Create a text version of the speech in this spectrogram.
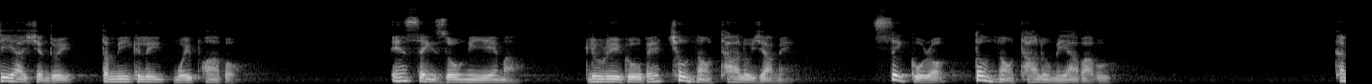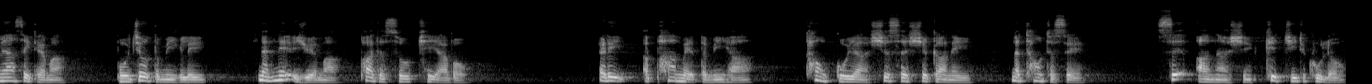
တိယရင်သွေးသမီးကလေးမွေးဖွားပုံအင်းစိန်ဇုံနေရဲမှာ လူတွေကိုပဲချုပ်နှောင်ထားလို့ရမယ်စိတ်ကိုတော့တုံ့နှောင်ထားလို့မရပါဘူးခမည်းစိတ်ထဲမှာဘိုလ်ချုပ်သမီးကလေးနှစ်နှစ်အရွယ်မှာဖတဆိုးဖြစ်ရပုံအဲ့ဒီအဖမဲ့သမီးဟာ1988ကနေ2010စစ်အာဏာရှင်ခေတ်ကြီးတစ်ခုလုံး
